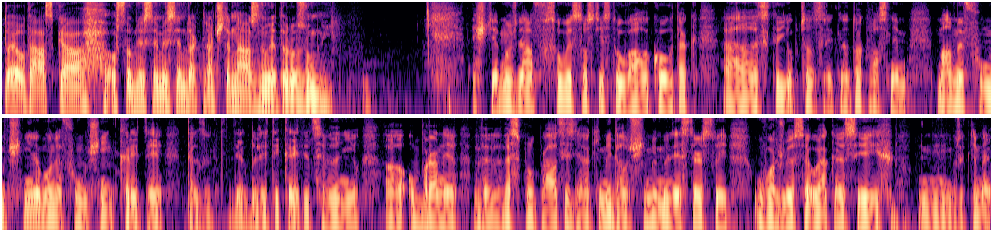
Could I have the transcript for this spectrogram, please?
To je otázka. Osobně si myslím, tak na 14 dnů je to rozumný ještě možná v souvislosti s tou válkou, tak uh, let, který občan se řekne, tak vlastně máme funkční nebo nefunkční kryty, tak jak byly ty kryty civilní uh, obrany ve, ve spolupráci s nějakými dalšími ministerstvy, uvažuje se o jakési jejich, um, řekněme,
